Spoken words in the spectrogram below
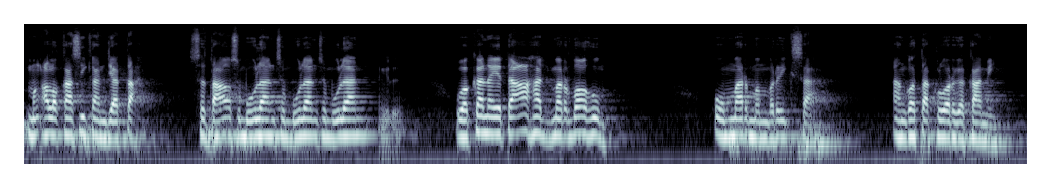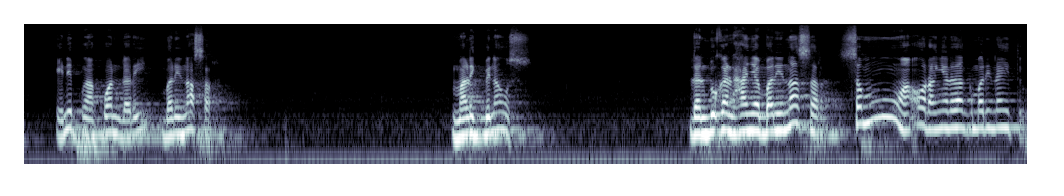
mengalokasikan jatah setahun sebulan sebulan sebulan gitu. Wa kana yata'ahad mardahum. Umar memeriksa anggota keluarga kami ini pengakuan dari Bani Nasr. Malik bin Aus. Dan bukan hanya Bani Nasr, semua orang yang datang ke Madinah itu.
